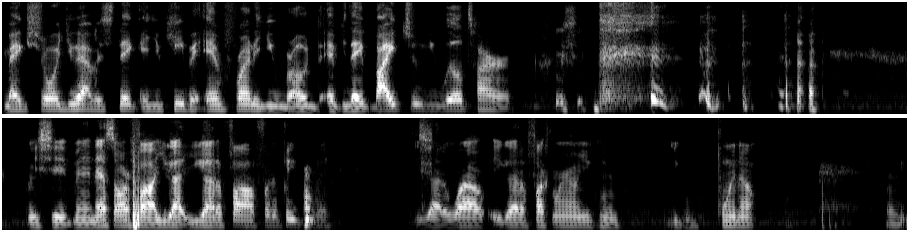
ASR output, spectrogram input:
make sure you have a stick and you keep it in front of you bro if they bite you you will turn But shit, man, that's our file. You got you got a file for the people, man. You got to wow. You got to fuck around. You can you can point out. Let me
